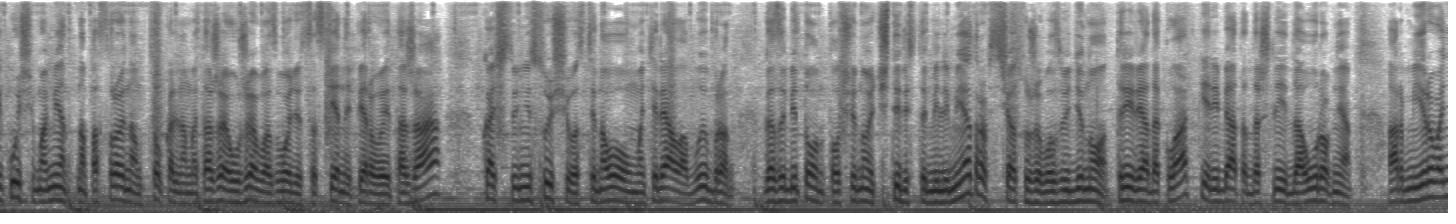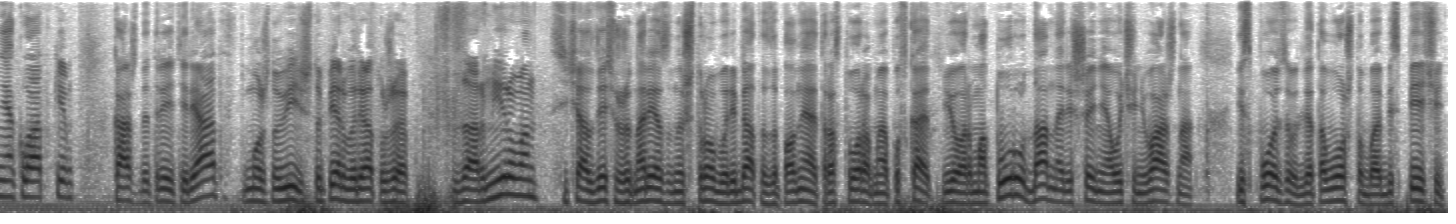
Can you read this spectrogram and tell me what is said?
Текущий момент на построенном цокольном этаже уже возводятся стены первого этажа. В качестве несущего стенового материала выбран газобетон толщиной 400 мм. Сейчас уже возведено три ряда кладки. Ребята дошли до уровня армирования кладки. Каждый третий ряд. Можно увидеть, что первый ряд уже заармирован. Сейчас здесь уже нарезаны штробы. Ребята заполняют раствором и опускают ее арматуру. Данное решение очень важно использовать для того, чтобы обеспечить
